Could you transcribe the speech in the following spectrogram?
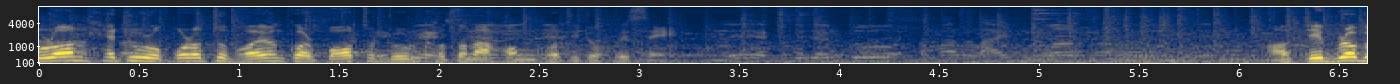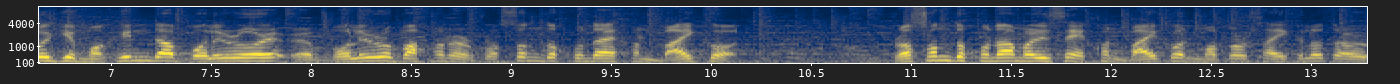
উৰণ সেতুৰ ওপৰতো ভয়ংকৰ পথ দুৰ্ঘটনা সংঘটিত হৈছে। তীব্ৰবেগী মহিন্দা বলেৰোৰ বলেৰো বাহনৰ প্ৰচণ্ড খুন্দা এখন বাইকত প্ৰচণ্ড খুন্দা মাৰিছে এখন বাইকত মটৰ চাইকেলত আৰু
